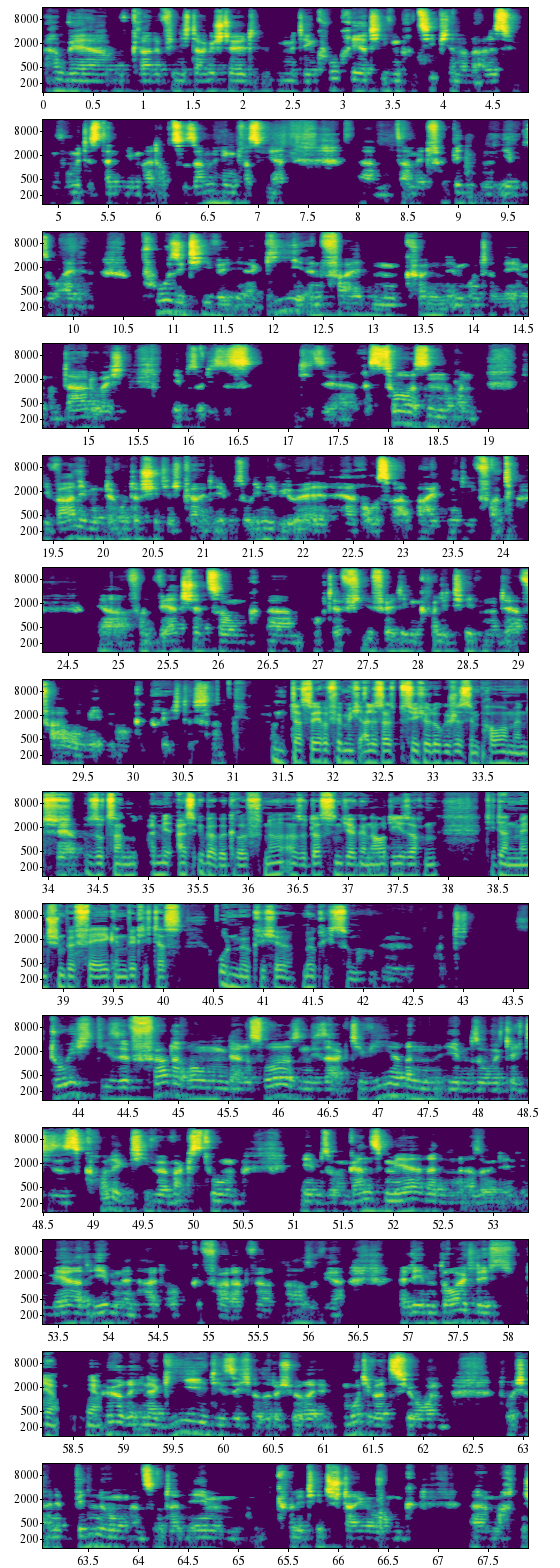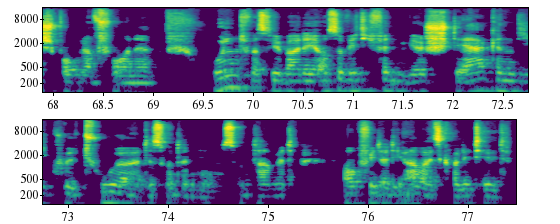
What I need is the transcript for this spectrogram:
haben wir gerade, finde ich, dargestellt mit den ko-kreativen Prinzipien und alles, womit es dann eben halt auch zusammenhängt, was wir ähm, damit verbinden, eben so eine positive Energie entfalten können im Unternehmen und dadurch eben so dieses, diese Ressourcen und die Wahrnehmung der Unterschiedlichkeit eben so individuell herausarbeiten, die von ja, von Wertschätzung ähm, auch der vielfältigen Qualitäten und der Erfahrung eben auch geprägt ist. Ne? Und das wäre für mich alles als psychologisches Empowerment ja. sozusagen als Überbegriff. Ne? Also das sind ja genau die Sachen, die dann Menschen befähigen, wirklich das Unmögliche möglich zu machen. Hm. Und durch diese Förderung der Ressourcen, diese Aktivieren ebenso wirklich dieses kollektive Wachstum eben so in ganz mehreren, also in, in, in mehreren Ebenen halt auch gefördert wird. Ne? Also wir erleben deutlich ja, ja. höhere Energie, die sich also durch höhere Motivation, durch eine Bindung ans Unternehmen, Qualitätssteigerung äh, macht einen Sprung nach vorne. Und was wir beide ja auch so wichtig finden, wir stärken die Kultur des Unternehmens und damit auch wieder die Arbeitsqualität.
